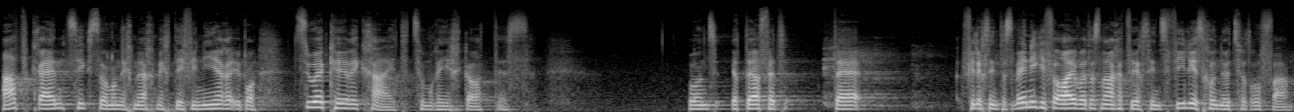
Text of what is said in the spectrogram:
Abgrenzung, sondern ich möchte mich definieren über Zugehörigkeit zum Reich Gottes. Und ihr dürft den, vielleicht sind das wenige von euch, die das machen, vielleicht sind es viele, es kommt nicht so drauf an.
